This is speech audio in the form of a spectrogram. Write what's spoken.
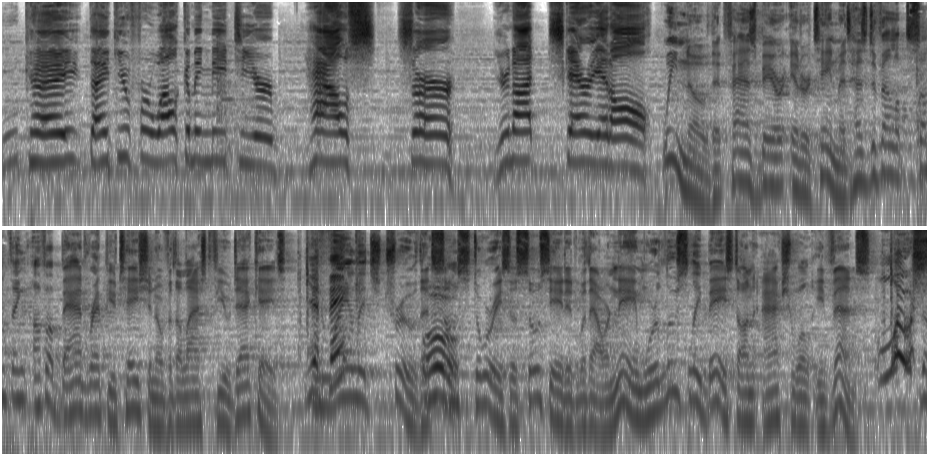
Okay, thank you for welcoming me to your house, sir. You're not scary at all. We know that Fazbear Entertainment has developed something of a bad reputation over the last few decades. You and think? while it's true that Ooh. some stories associated with our name were loosely based on actual events, loosely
